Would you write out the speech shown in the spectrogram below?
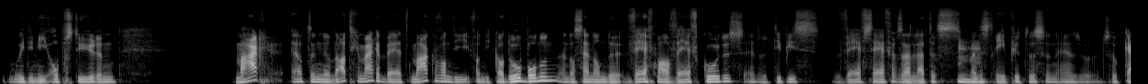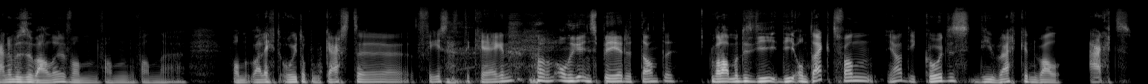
moet je die niet opsturen. Maar hij had inderdaad gemerkt bij het maken van die, van die cadeaubonnen, en dat zijn dan de 5x5 codes, hè, zo typisch vijf cijfers en letters Mhm. met een streepje tussen. Hè, zo, zo kennen we ze wel, hè, van, van, van, eh, van wellicht ooit op een kerstfeest te krijgen. Van een ongeïnspireerde tante. Voilà, maar dus die, die ontdekt van, ja, die codes, die werken wel echt.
